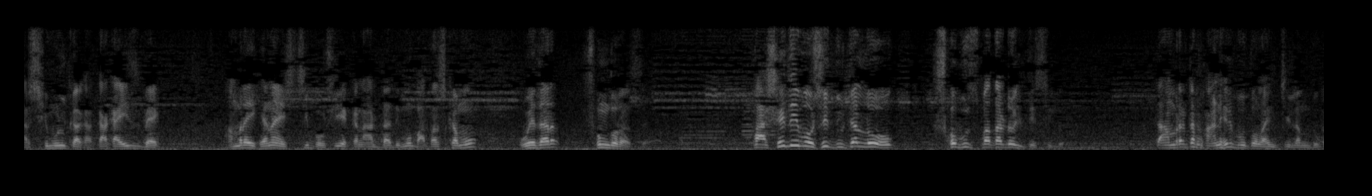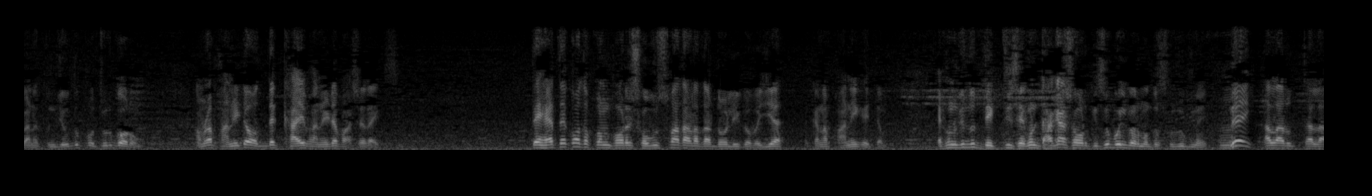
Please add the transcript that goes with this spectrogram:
আর শিমুল কাকা কাকা ইজ ব্যাক আমরা এখানে এসেছি বসি এখানে আড্ডা দিব বাতাস খামো। ওয়েদার সুন্দর আছে। পাশে দিয়ে বসে দুইটা লোক সবুজ পাতা ডলতেছিল। তা আমরা একটা পানির বোতল আনছিলাম দোকানে তুমি যেহেতু প্রচুর গরম আমরা পানিটা অর্ধেক খাই পানিটা পাশে রাখছি। তে হেতে কতক্ষণ পরে সবুজ পাতাটা তার ডলি কবে ইয়া এখানে পানি খাইতাম। এখন কিন্তু দেখতিস এখন ঢাকা শহর কিছু বলবার মতো সুযোগ নেই। নেই আল্লাহর উত্থালা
